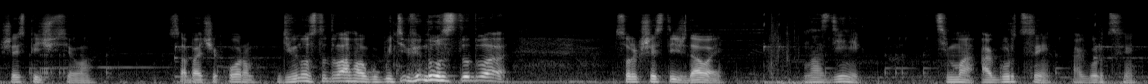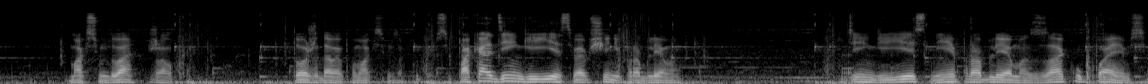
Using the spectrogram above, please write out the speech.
6 тысяч всего. Собачий корм. 92 могу быть. 92. 46 тысяч, давай. У нас денег. Тьма. Огурцы. Огурцы. Максимум 2. Жалко. Тоже давай по максимуму закупимся. Пока деньги есть, вообще не проблема. Деньги есть, не проблема. Закупаемся.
